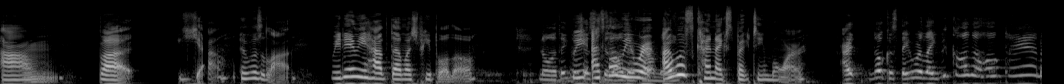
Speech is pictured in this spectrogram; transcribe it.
Um, but yeah, it was a lot. We didn't even have that much people though. No, I think We I thought we were. family. I was kind of expecting more. I no, because they were like, we called the whole clan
